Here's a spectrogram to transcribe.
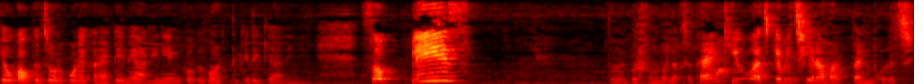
কেউ কাউকে জোর করে এখানে টেনে আনিনি, আমি কাউকে ঘর থেকে ডেকে আনিনি। সো প্লিজ তুমি খুব সুন্দর লাগছে। থ্যাংক ইউ আজকে আমি ছেঁড়া হট প্যান্ট পরেছি।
